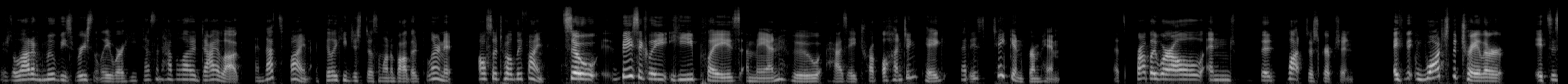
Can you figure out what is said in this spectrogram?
there's a lot of movies recently where he doesn't have a lot of dialogue, and that's fine. I feel like he just doesn't want to bother to learn it. Also, totally fine. So basically, he plays a man who has a truffle hunting pig that is taken from him. That's probably where I'll end the plot description. I th- watch the trailer. It's, a,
